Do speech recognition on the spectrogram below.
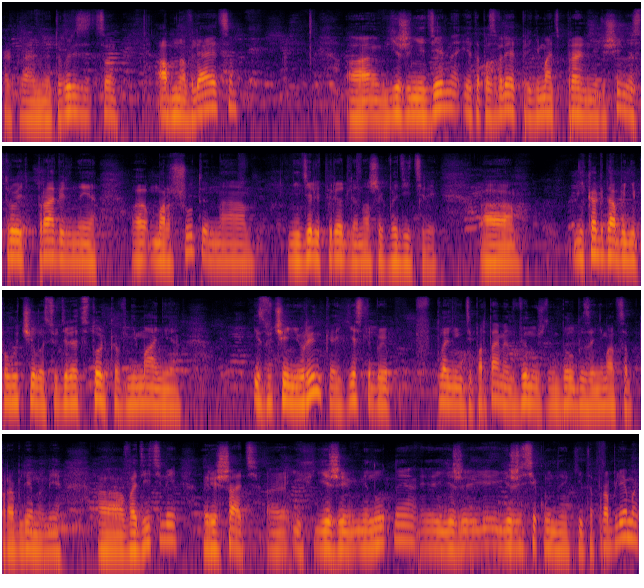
как правильно это выразиться, обновляется э, еженедельно. Это позволяет принимать правильные решения, строить правильные э, маршруты на неделю вперед для наших водителей никогда бы не получилось уделять столько внимания изучению рынка, если бы в планинг департамент вынужден был бы заниматься проблемами э, водителей, решать э, их ежеминутные, еже, ежесекундные какие-то проблемы,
